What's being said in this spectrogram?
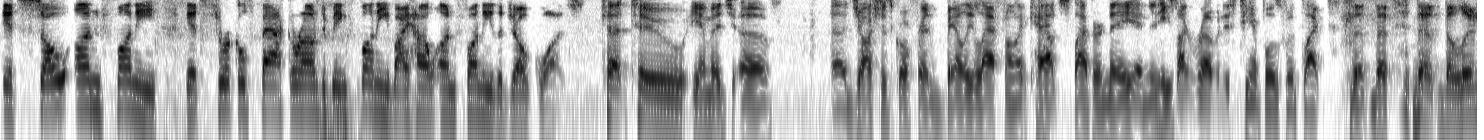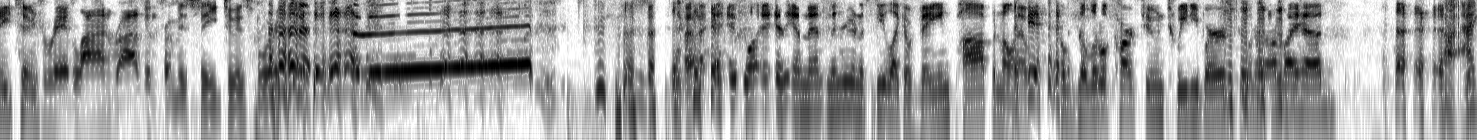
It's so unfunny. It circles back around to being funny by how unfunny the joke was. Cut to image of uh, Josh's girlfriend Bailey laughing on the couch, slapping her knee, and then he's like rubbing his temples with like the the the, the Looney Tunes red line rising from his feet to his forehead. I- I- it- well, and, and then, then you're going to see like a vein pop, and I'll have the, the little cartoon Tweety birds going around my head. I,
